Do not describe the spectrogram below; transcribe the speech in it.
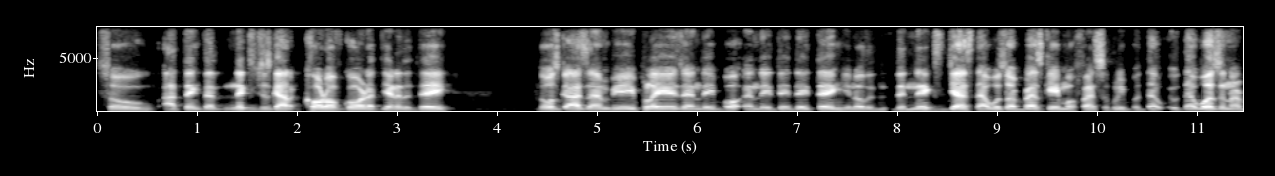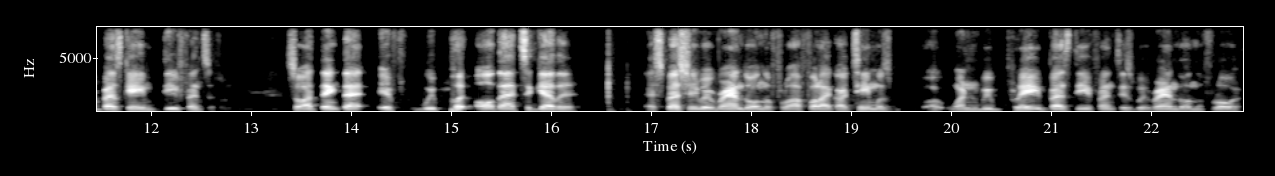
So I think that Knicks just got caught off guard at the end of the day. Those guys are NBA players and they bought and they did their thing. You know, the, the Knicks, yes, that was our best game offensively, but that that wasn't our best game defensively. So I think that if we put all that together, especially with Randle on the floor, I feel like our team was uh, when we played best defense is with Randle on the floor.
